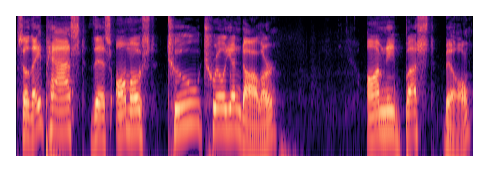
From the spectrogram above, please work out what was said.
So they passed this almost $2 trillion omnibus bill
